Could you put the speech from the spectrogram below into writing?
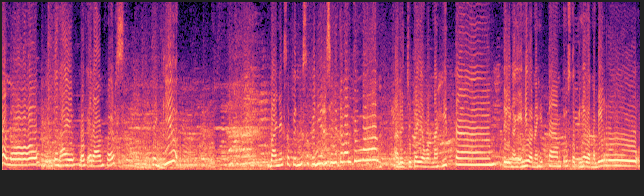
Halo, can I walk around first? Thank you. Banyak souvenir-souvenir di sini teman-teman. Ada juga yang warna hitam. Telinganya ini warna hitam, terus topinya warna biru.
